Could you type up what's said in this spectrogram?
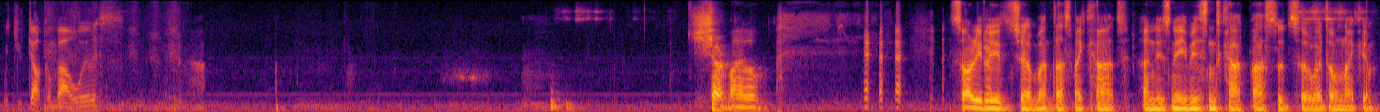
What you talking about, Willis? Shut Milo. Sorry, ladies and gentlemen, that's my cat, and his name isn't Cat Bastard, so I don't like him.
